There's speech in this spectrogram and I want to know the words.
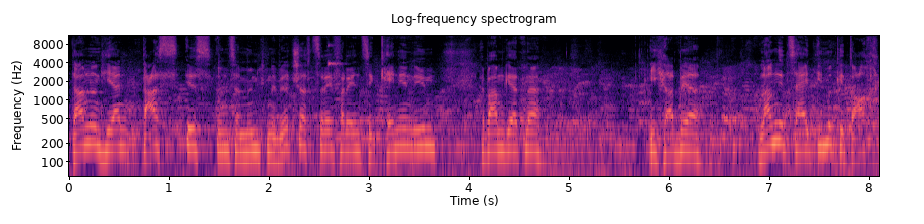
Damen und Herren, das ist unser Münchner Wirtschaftsreferent. Sie kennen ihn, Herr Baumgärtner. Ich habe ja lange Zeit immer gedacht,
